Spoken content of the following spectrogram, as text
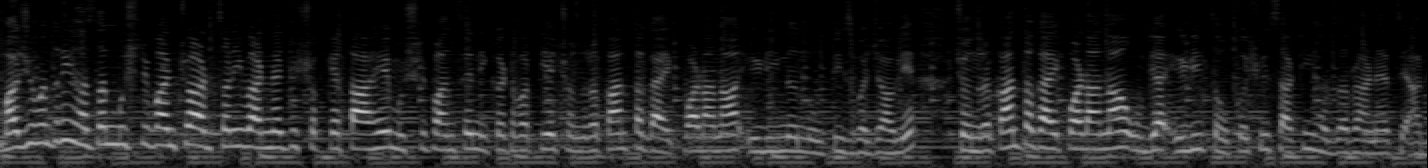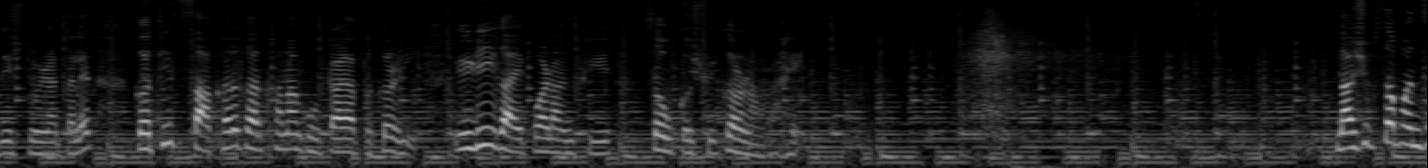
माजी मंत्री हसन मुश्रीफांच्या अडचणी वाढण्याची शक्यता आहे. मुश्रीफांचे निकटवर्तीय चंद्रकांत गायकवाडांना ईडीनं नोटीस बजावली आहे चंद्रकांत गायकवाडांना उद्या ईडी चौकशीसाठी हजर राहण्याचे आदेश देण्यात आलेत. कथित साखर कारखाना घोटाळ्याप्रकरणी ईडी गायकवाडांची चौकशी करणार आहे. नाशिकचा पंच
